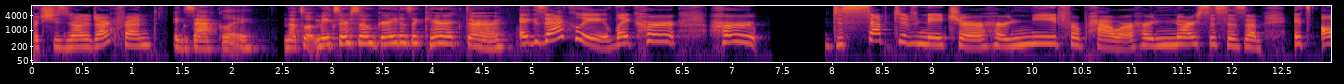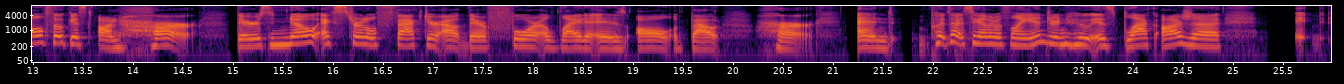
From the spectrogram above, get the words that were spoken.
But she's not a dark friend. Exactly. And that's what makes her so great as a character. Exactly. Like her her deceptive nature, her need for power, her narcissism, it's all focused on her. There's no external factor out there for Elaida. It is all about her. And put that together with Liandrin, who is Black Ajah. it-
